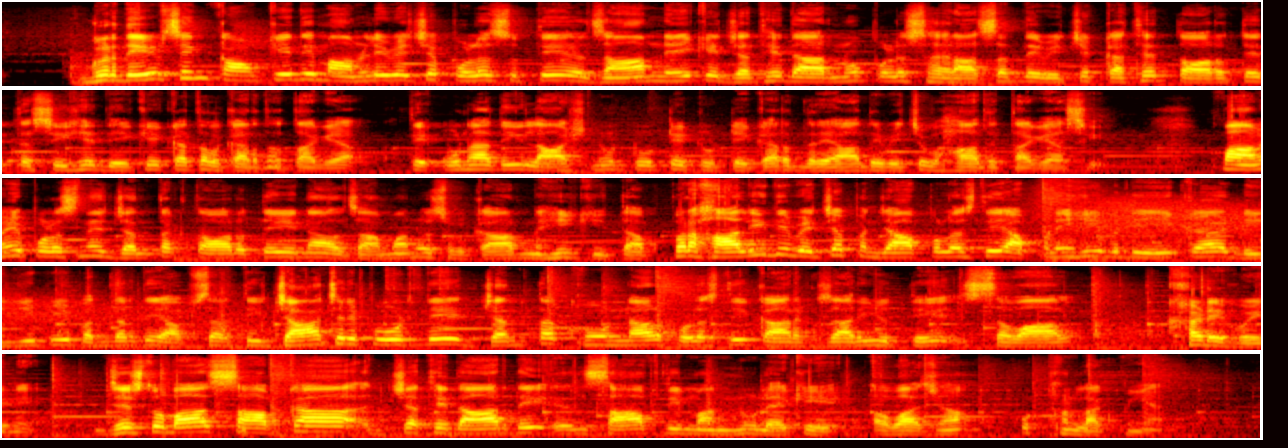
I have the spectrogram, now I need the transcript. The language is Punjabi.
ਗੁਰਦੇਵ ਸਿੰਘ ਕੌਂਕੇ ਦੇ ਮਾਮਲੇ ਵਿੱਚ ਪੁਲਿਸ ਉੱਤੇ ਇਲਜ਼ਾਮ ਨੇ ਕਿ ਜਥੇਦਾਰ ਨੂੰ ਪੁਲਿਸ ਹਿਰਾਸਤ ਦੇ ਵਿੱਚ ਕਥਿਤ ਤੌਰ 'ਤੇ ਤਸੀਹੇ ਦੇ ਕੇ ਕਤਲ ਕਰ ਦਿੱਤਾ ਗਿਆ ਤੇ ਉਹਨਾਂ ਦੀ ਲਾਸ਼ ਨੂੰ ਟੁੱਟੇ-ਟੁੱਟੇ ਕਰ ਦਰਿਆ ਦੇ ਵਿੱਚ ਵਹਾ ਦਿੱਤਾ ਗਿਆ ਸੀ। ਭਾਵੇਂ ਪੁਲਿਸ ਨੇ ਜਨਤਕ ਤੌਰ 'ਤੇ ਇਹਨਾਂ ਇਲਜ਼ਾਮਾਂ ਨੂੰ ਸਵੀਕਾਰ ਨਹੀਂ ਕੀਤਾ, ਪਰ ਹਾਲ ਹੀ ਦੇ ਵਿੱਚ ਪੰਜਾਬ ਪੁਲਿਸ ਦੇ ਆਪਣੇ ਹੀ ਵਧੇਕ ਡੀਜੀਪੀ ਪੱਧਰ ਦੇ ਅਫਸਰ ਦੀ ਜਾਂਚ ਰਿਪੋਰਟ ਦੇ ਜਨਤਕ ਹੋਣ ਨਾਲ ਪੁਲਿਸ ਦੀ ਕਾਰਗੁਜ਼ਾਰੀ ਉੱਤੇ ਸਵਾਲ ਖੜੇ ਹੋਏ ਨੇ। ਜਿਸ ਤੋਂ ਬਾਅਦ ਸਾਬਕਾ ਜਥੇਦਾਰ ਦੇ ਇਨਸਾਫ ਦੀ ਮੰਗ ਨੂੰ ਲੈ ਕੇ ਆਵਾਜ਼ਾਂ ਉੱਠਣ ਲੱਗ ਪਈਆਂ।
